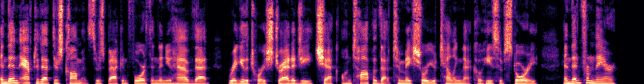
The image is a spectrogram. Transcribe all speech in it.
And then after that, there's comments, there's back and forth. And then you have that regulatory strategy check on top of that to make sure you're telling that cohesive story. And then from there,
